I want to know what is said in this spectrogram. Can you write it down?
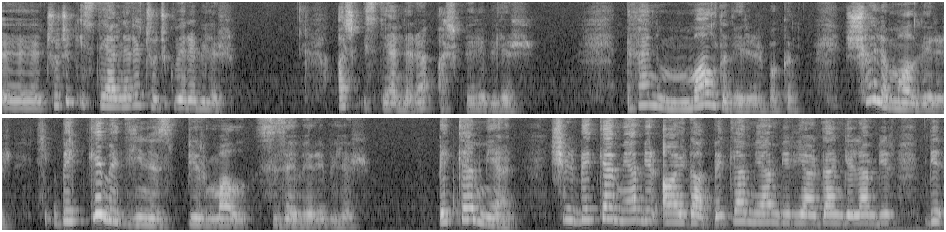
e, çocuk isteyenlere çocuk verebilir. Aşk isteyenlere aşk verebilir. Efendim mal da verir bakın. Şöyle mal verir. Beklemediğiniz bir mal size verebilir. Beklenmeyen. Şimdi beklenmeyen bir aidat, beklenmeyen bir yerden gelen bir bir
